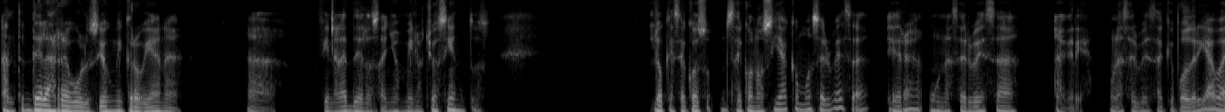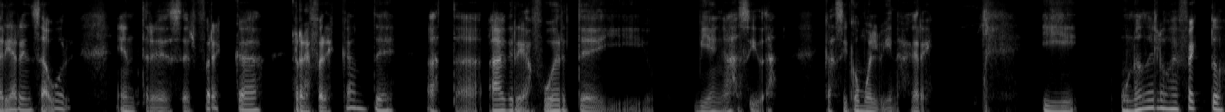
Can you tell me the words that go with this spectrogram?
Antes de la revolución microbiana, a finales de los años 1800, lo que se, conocía como cerveza era una cerveza agria, una cerveza que podría variar en sabor entre ser fresca, refrescante, hasta agria, fuerte y bien ácida, casi como el vinagre. Y uno de los efectos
